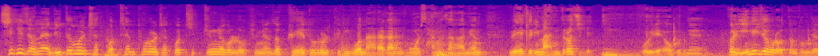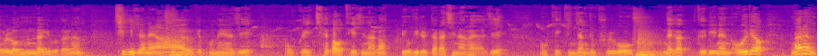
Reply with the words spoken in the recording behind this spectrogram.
치기 전에 리듬을 찾고 템포를 찾고 집중력을 높이면서 궤도를 그리고 날아가는 공을 상상하면 외글이 만들어지겠지. 오히려 역으로. 네. 그걸 인위적으로 어떤 동작을 넣는다기보다는 치기 전에 아 이렇게 보내야지. 오케이 채가 어떻게 지나가? 여기를 따라 지나가야지. 오케이 긴장 좀 풀고 내가 끓이는 오히려 나는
